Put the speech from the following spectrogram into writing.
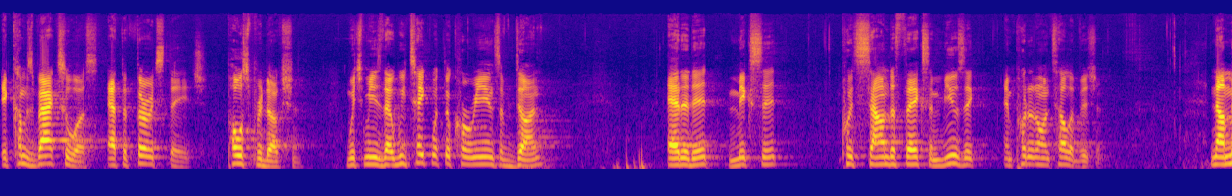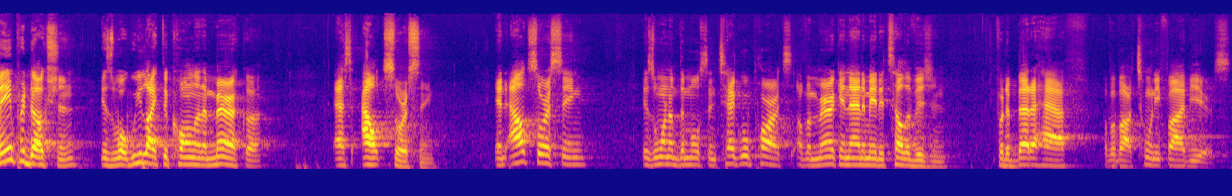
it comes back to us at the third stage, post production, which means that we take what the Koreans have done edit it, mix it, put sound effects and music, and put it on television. Now, main production is what we like to call in America as outsourcing. And outsourcing is one of the most integral parts of American animated television for the better half of about 25 years.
